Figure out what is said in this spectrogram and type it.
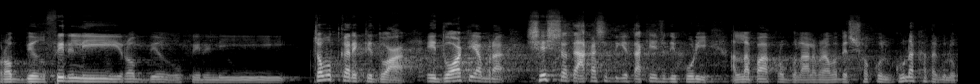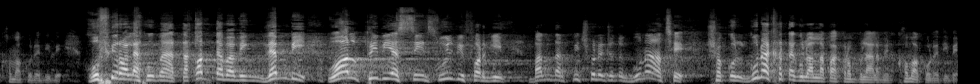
রব্বিগফিরলি রব্বিগফিরলি চমৎকার একটি দোয়া। এই দোয়াটি আমরা শেষ সাথে আকাশের দিকে তাকিয়ে যদি পড়ি, আল্লাহ পাক রব্বুল আলম আমাদের সকল গুনাহ খাতাগুলো ক্ষমা করে দিবে। গফির আলাহুমা তাকদ্দামা মিন যামবি, ওয়াল previous sins will be forgive. বান্দার পিছনে যত গুনাহ আছে, সকল গুনাহ খাতাগুলো আল্লাহ পাক রব্বুল আলামিন ক্ষমা করে দিবে।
